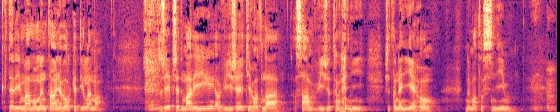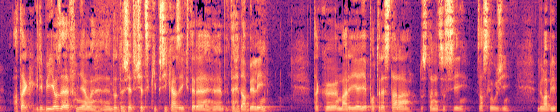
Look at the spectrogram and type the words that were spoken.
který má momentálně velké dilema. Protože je před Marií a ví, že je těhotná a sám ví, že to není, že to není jeho, nemá to s ním. A tak kdyby Jozef měl dodržet všechny příkazy, které tehda byly, tak Marie je potrestaná, dostane, co si zaslouží. Byla by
